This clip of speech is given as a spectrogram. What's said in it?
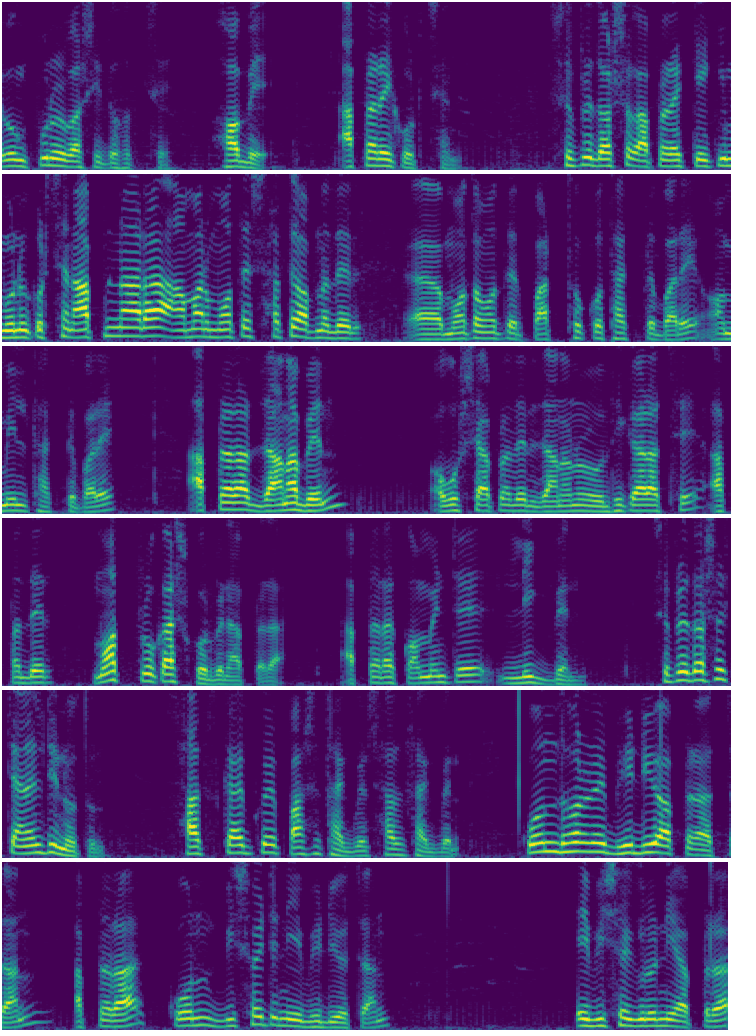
এবং পুনর্বাসিত হচ্ছে। হবে। আপনারাই করছেন। সুপ্রিয় দর্শক, আপনারা কে কী মনে করছেন? আপনারা আমার মতের সাথেও আপনাদের মতামতের পার্থক্য থাকতে পারে, অমিল থাকতে পারে। আপনারা জানাবেন। অবশ্যই আপনাদের জানানোর অধিকার আছে। আপনাদের মত প্রকাশ করবেন আপনারা। আপনারা কমেন্টে লিখবেন। সুপ্রিয় দর্শক, চ্যানেলটি নতুন। সাবস্ক্রাইব করে পাশে থাকবেন, সাথে থাকবেন। কোন ধরনের ভিডিও আপনারা চান? আপনারা কোন বিষয়টি নিয়ে ভিডিও চান? এই বিষয়গুলো নিয়ে আপনারা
